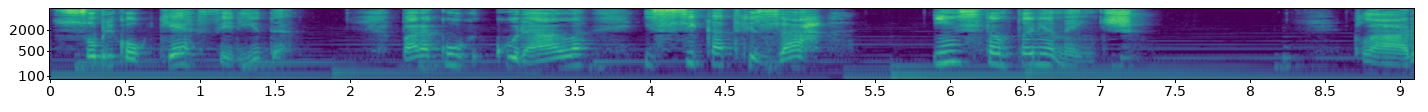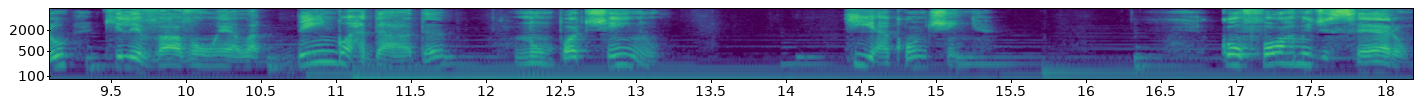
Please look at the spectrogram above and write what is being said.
sobre qualquer ferida para curá-la e cicatrizar instantaneamente. Claro que levavam ela bem guardada num potinho que a continha. Conforme disseram,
